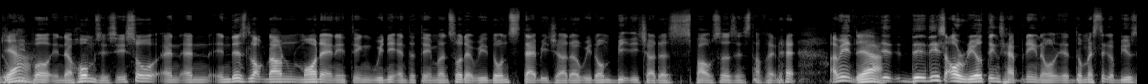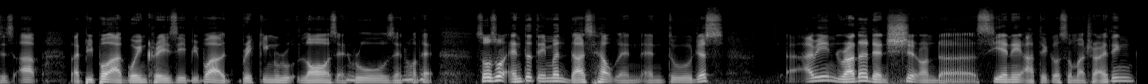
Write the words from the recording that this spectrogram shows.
to Yeah. people in their homes. You see, so and and in this lockdown, more than anything, we need entertainment so that we don't stab each other, we don't beat each other's spouses and stuff like that. I mean, Yeah. it- th- these are all real things happening. You know, domestic abuse is up. Like people are going crazy. People are breaking ru- laws and rules and all that. So so entertainment does help and and to just. I mean, rather than shit on the CNA article so much, right? I think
